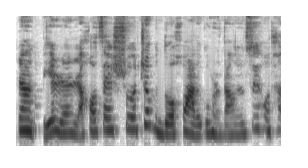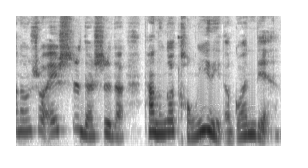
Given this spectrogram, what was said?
让别人然后在说这么多话的过程当中，最后他能说，哎，是的，是的，他能够同意你的观点。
